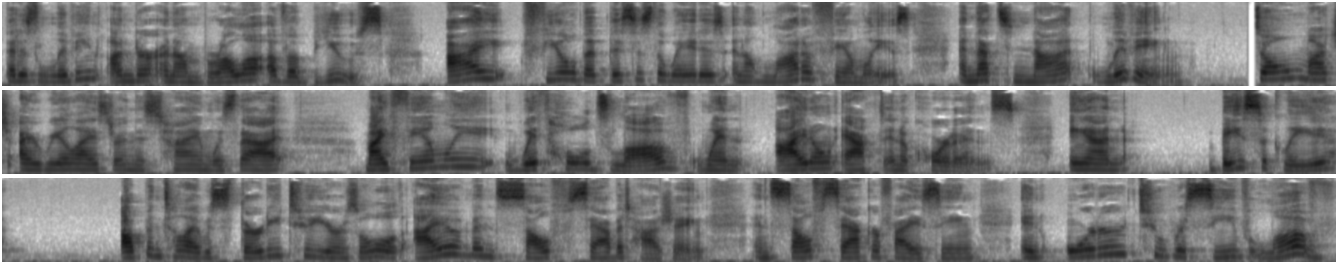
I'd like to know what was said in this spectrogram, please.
That is living under an umbrella of abuse. I feel that this is the way it is in a lot of families, and that's not living. So much I realized during this time was that my family withholds love when I don't act in accordance. And basically, up until I was 32 years old, I have been self sabotaging and self sacrificing in order to receive love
